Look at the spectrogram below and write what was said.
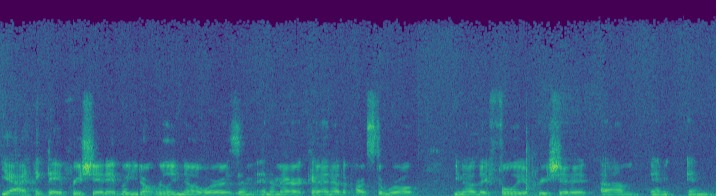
yeah, I think they appreciate it, but you don't really know. Whereas in, in America and other parts of the world, you know, they fully appreciate it, um, and and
